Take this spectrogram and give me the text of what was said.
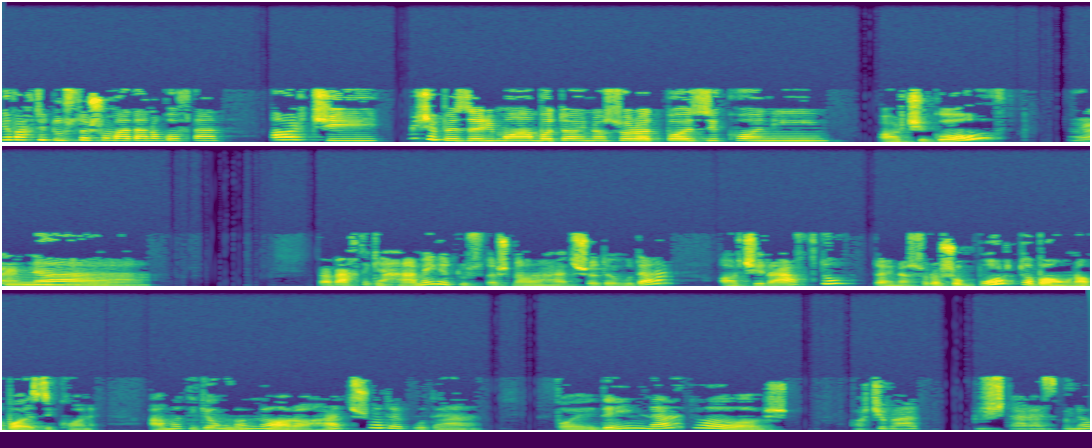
یه وقتی دوستاش اومدن و گفتن آرچی میشه بذاری ما هم با دایناسورات بازی کنیم؟ آرچی گفت نه. و وقتی که همه دوستاش ناراحت شده بودن آرچی رفت و دایناسوراشو برد تا با اونا بازی کنه. اما دیگه اونا ناراحت شده بودن. فایده ای نداشت. آرچی باید بیشتر از اینا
